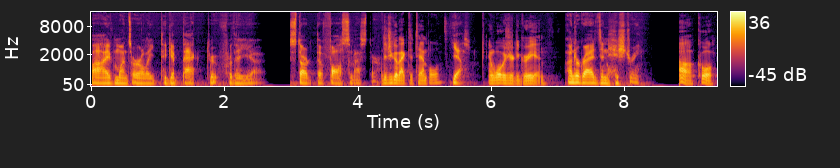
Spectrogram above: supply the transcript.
five months early to get back to, for the uh, start the fall semester. Did you go back to Temple? Yes, And what was your degree in? undergrads in history. Oh, cool.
